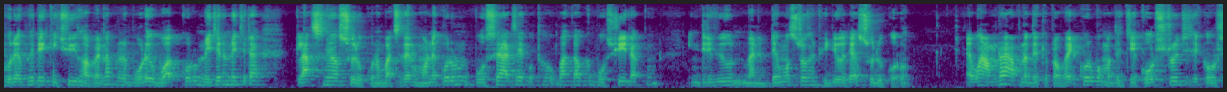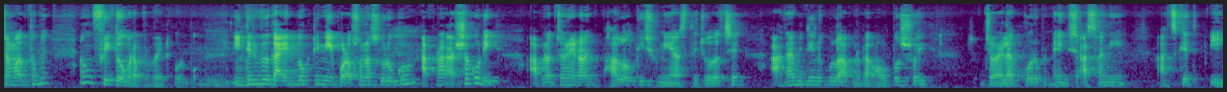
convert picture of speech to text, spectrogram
ঘুরে ফিরে কিছুই হবে না, আপনারা বোর্ডে ওয়ার্ক করুন, নিজেরা নিজেরা ক্লাস নেওয়া শুরু করুন, বাচ্চাদের মনে করুন বসে আছে কোথাও বা কাউকে বসিয়ে রাখুন ইন্টারভিউ মানে ডেমনস্ট্রেশন ভিডিও দেওয়া শুরু করুন। এবং আমরা আপনাদেরকে প্রোভাইড করব আমাদের যে কোর্স রয়েছে সেই কোর্সের মাধ্যমে এবং ফ্রিতেও আমরা প্রোভাইড করব। ইন্টারভিউ গাইড বুকটি নিয়ে পড়াশোনা শুরু করুন। আপনার আশা করি আপনার জন্য এটা অনেক ভালো কিছু নিয়ে আসতে চলেছে। আগামী দিনগুলো আপনারা অবশ্যই জয়লাভ করবেন এই আশা নিয়ে। আজকের এই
